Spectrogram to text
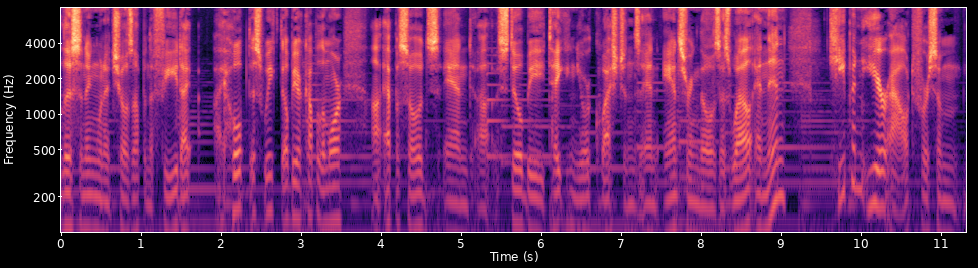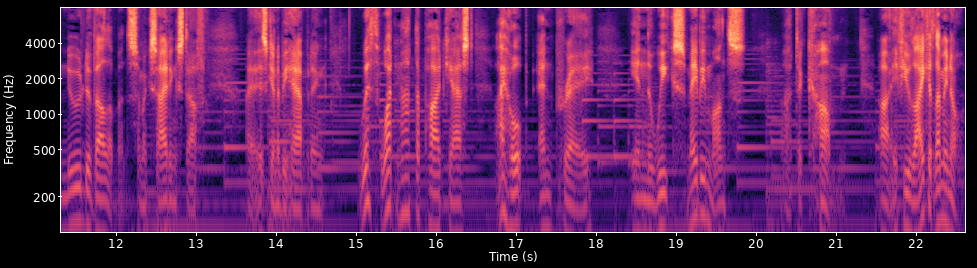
listening when it shows up in the feed. I, I hope this week there'll be a couple of more uh, episodes and uh, still be taking your questions and answering those as well. And then keep an ear out for some new developments, some exciting stuff uh, is going to be happening with Whatnot the podcast, I hope and pray in the weeks, maybe months uh, to come. Uh, if you like it, let me know.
